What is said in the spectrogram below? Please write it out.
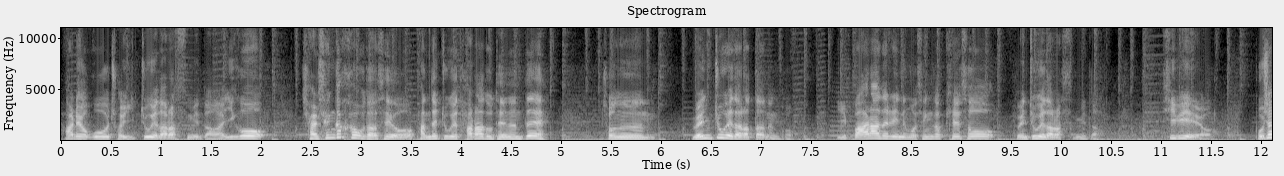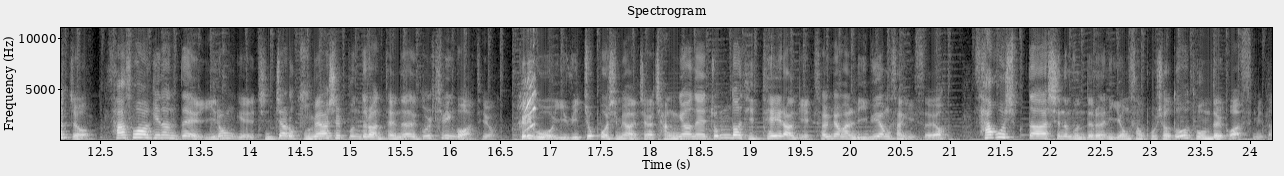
하려고 저 이쪽에 달았습니다. 이거 잘 생각하고 다세요. 반대쪽에 달아도 되는데 저는 왼쪽에 달았다는 거. 이 빨아들이는 거 생각해서 왼쪽에 달았습니다. 팁이에요. 보셨죠? 사소하긴 한데 이런 게 진짜로 구매하실 분들한테는 꿀팁인 것 같아요. 그리고 이 위쪽 보시면 제가 작년에 좀 더 디테일하게 설명한 리뷰 영상이 있어요. 사고 싶다 하시는 분들은 이 영상 보셔도 도움될 것 같습니다.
